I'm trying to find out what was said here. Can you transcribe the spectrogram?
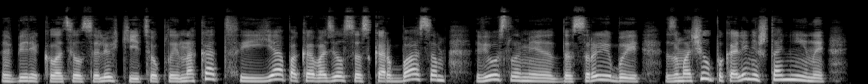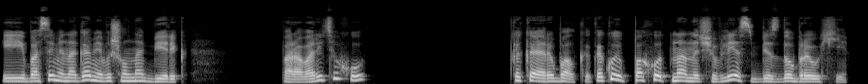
в берег колотился легкий и теплый накат, и я, пока возился с карбасом, веслами да с рыбой, замочил по колени штанины и босыми ногами вышел на берег. Пора варить уху. Какая рыбалка, какой поход на ночь в лес без доброй ухи?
